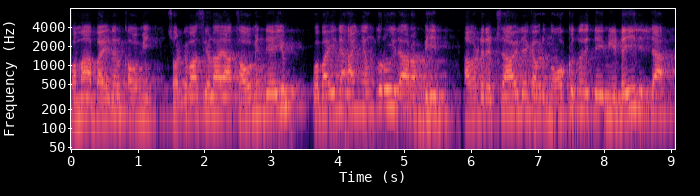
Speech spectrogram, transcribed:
ഒമാ ബൈനൽ കൗമി സ്വർഗവാസികളായ ആ കൗമിന്റെയും ബൈന യന്ദുറു ഇലാ റബ്ബിഹിം. അവരുടെ രക്ഷാവിലേക്ക് അവർ നോക്കുന്നതിന്റെയും ഇടയിലില്ല.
